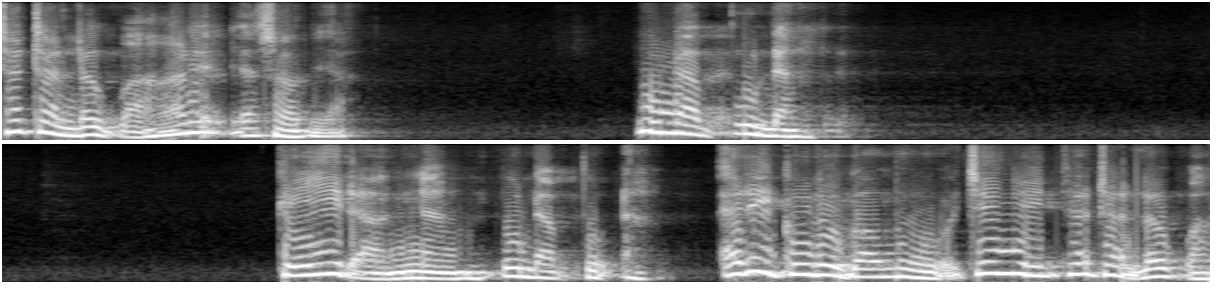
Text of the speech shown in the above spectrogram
ထပ်ထပ်လုပ်ပါတဲ့ရသော်ဗျာပုဏ္ဏပုဏ္ဏကိရာနံပုဏ္ဏပုဏ္ဏအဲ့ဒီကုသိုလ်ကောင်းမှုကိုအချင်းချင်းထပ်ထပ်လုပ်ပါ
